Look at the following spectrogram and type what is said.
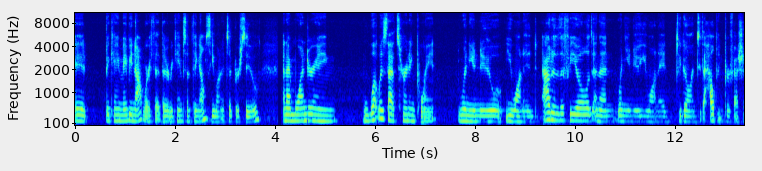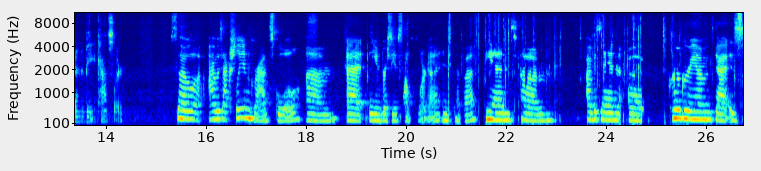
it became maybe not worth it. There became something else you wanted to pursue. And I'm wondering, what was that turning point when you knew you wanted out of the field and then when you knew you wanted to go into the helping profession of being a counselor? So, I was actually in grad school um, at the University of South Florida in Tampa, and um, I was in a program that is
